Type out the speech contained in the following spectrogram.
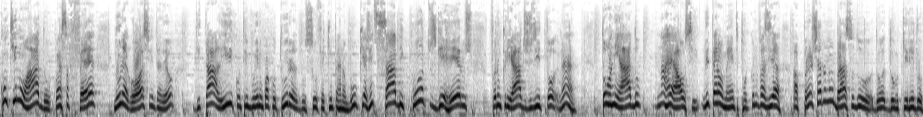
continuado com essa fé no negócio, entendeu? De estar tá ali contribuindo com a cultura do surf aqui em Pernambuco, que a gente sabe quantos guerreiros foram criados de, né? Torneado na realce, literalmente, porque quando fazia a prancha era no braço do, do, do querido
